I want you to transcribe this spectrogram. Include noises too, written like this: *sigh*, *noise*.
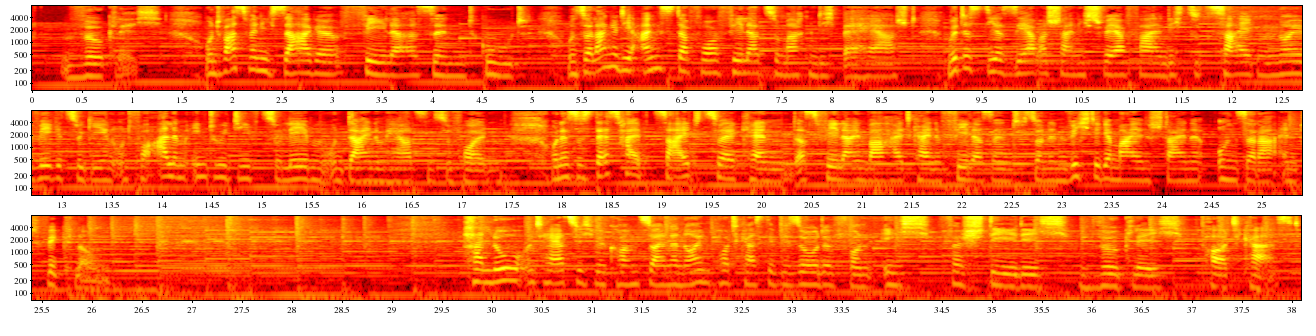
wirklich. Und was, wenn ich sage, Fehler sind gut? Und solange die Angst davor, Fehler zu machen, dich beherrscht, wird es dir sehr wahrscheinlich schwer fallen, dich zu zeigen, neue Wege zu gehen und vor allem intuitiv zu leben und deinem Herzen zu folgen. Und es ist deshalb Zeit zu erkennen, dass Fehler in Wahrheit keine Fehler sind, sondern wichtige Meilensteine unserer Entwicklung. Hallo und herzlich willkommen zu einer neuen Podcast-Episode von Ich verstehe dich wirklich Podcast.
